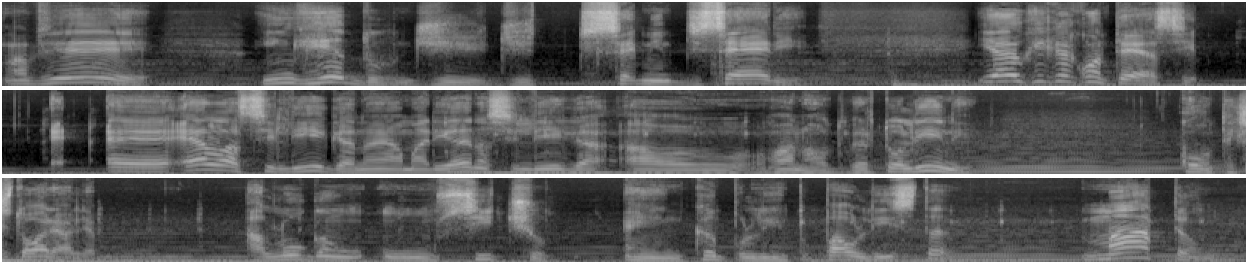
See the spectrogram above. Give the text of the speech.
a ver enredo de, de, de, de série. E aí o que, que acontece? É, é, ela se liga, né? A Mariana se liga ao Ronaldo Bertolini, conta a história, olha, alugam um, um sítio em Campo Limpo Paulista, matam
